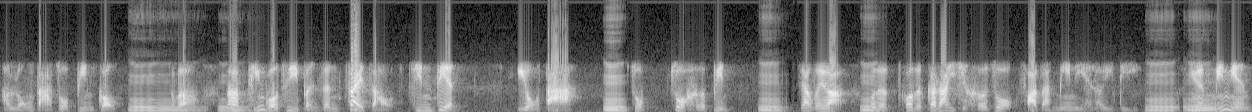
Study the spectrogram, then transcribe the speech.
啊龙达做并购，嗯，是吧？那苹果自己本身再找金店、友达，嗯，做做合并，嗯，这样可以吧？或者或者跟他一起合作发展 mini LED，嗯，因为明年。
